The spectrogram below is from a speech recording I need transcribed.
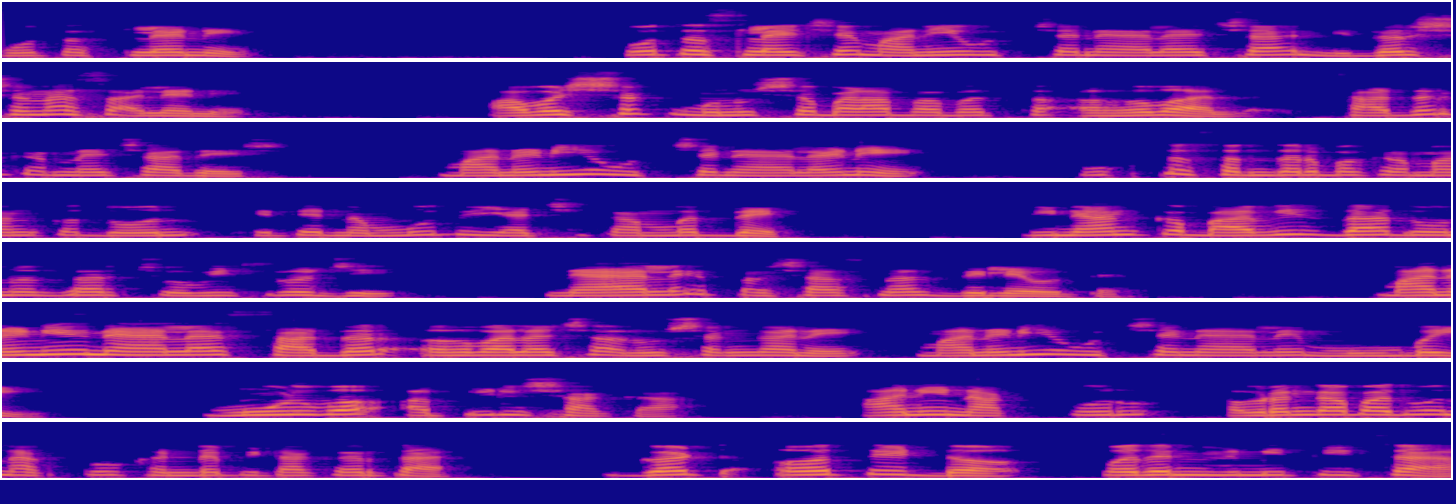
होत असल्याने होत असल्याचे माननीय उच्च न्यायालयाच्या निदर्शनास आल्याने आवश्यक मनुष्यबळाबाबतचा अहवाल सादर करण्याचे आदेश माननीय उच्च न्यायालयाने उक्त संदर्भ क्रमांक दोन येथे नमूद याचिकांमध्ये दिनांक बावीस दहा दोन हजार चोवीस रोजी न्यायालय प्रशासनास दिले होते. माननीय न्यायालयात सादर अहवालाच्या अनुषंगाने माननीय उच्च न्यायालय मुंबई मूळ व अपील शाखा आणि नागपूर औरंगाबाद व नागपूर खंडपीठाकरता गट अ ते ड पदनिर्मितीचा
